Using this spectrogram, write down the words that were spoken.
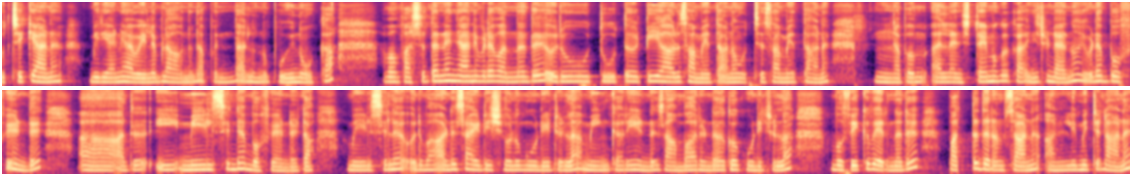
ഉച്ചയ്ക്കാണ് ബിരിയാണി അവൈലബിൾ ആവുന്നത്. അപ്പോൾ എന്തായാലും ഒന്ന് പോയി നോക്കാം. അപ്പം ഫസ്റ്റ് തന്നെ ഞാനിവിടെ വന്നത് ഒരു ടു തേർട്ടി ആ ഒരു സമയത്താണ് ഉച്ച സമയത്താണ്. അപ്പം ലഞ്ച് ടൈമൊക്കെ കഴിഞ്ഞിട്ടുണ്ടായിരുന്നു. ഇവിടെ ബൊഫേ ഉണ്ട്. അത് ഈ മീൽസിന്റെ ബൊഫേ ഉണ്ട് കേട്ടോ മീൽസിൽ ഒരുപാട് സൈഡ് ഡിഷുകളും കൂടിയിട്ടുള്ള മീൻ കറി ഉണ്ട് സാമ്പാറുണ്ട് അതൊക്കെ കൂടിയിട്ടുള്ള ബൊഫേക്ക് വരുന്നത് പത്ത് ദിറംസാണ് അൺലിമിറ്റഡ് ആണ്.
